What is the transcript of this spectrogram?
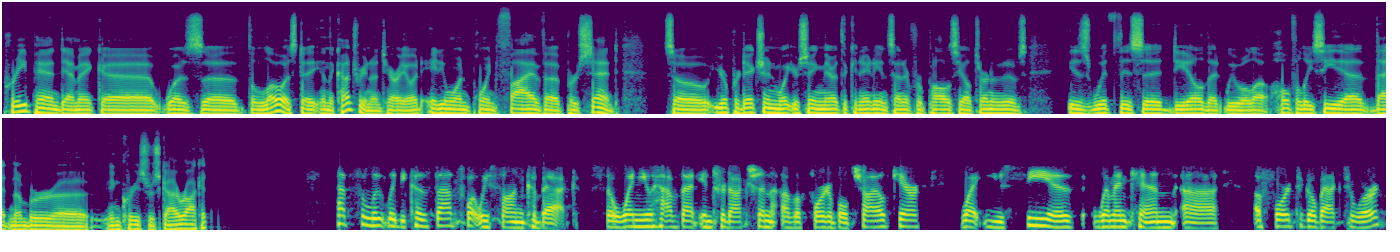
pre pandemic, uh, was the lowest in the country in Ontario at 81.5%. So, your prediction, what you're seeing there at the Canadian Center for Policy Alternatives, is with this deal that we will hopefully see that number increase or skyrocket? Absolutely, because that's what we saw in Quebec. So when you have that introduction of affordable childcare, what you see is women can uh, afford to go back to work,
